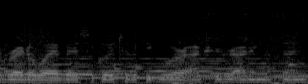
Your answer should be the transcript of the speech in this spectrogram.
Right away basically to the people who are actually riding the thing.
